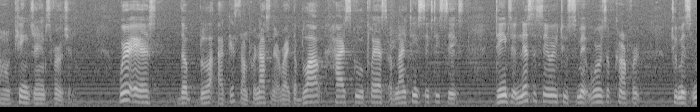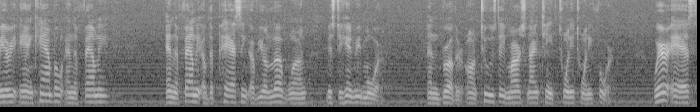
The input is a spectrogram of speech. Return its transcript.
uh, King James Version. Whereas the, I guess I'm pronouncing that right, the Blount High School class of 1966 deems it necessary to submit words of comfort to Miss Mary Ann Campbell and the family and the family of the passing of your loved one, Mr. Henry Moore and brother on Tuesday, March 19, 2024. Whereas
